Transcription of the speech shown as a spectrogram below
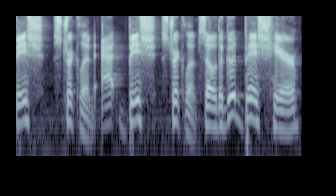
Bish Strickland at Bish Strickland. So the good Bish here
